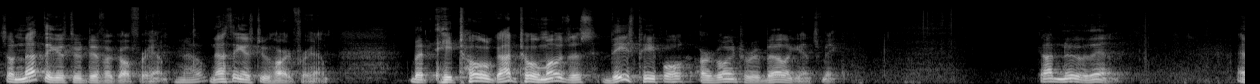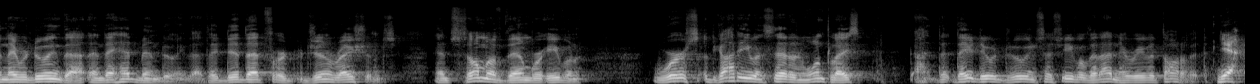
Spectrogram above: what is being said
So nothing is too difficult for him. No. Nothing is too hard for him. But he told God told Moses, these people are going to rebel against me. God knew then. And they were doing that, and they had been doing that. They did that for generations. And some of them were even worse. God even said in one place, they were doing such evil that I never even thought of it. Yeah,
